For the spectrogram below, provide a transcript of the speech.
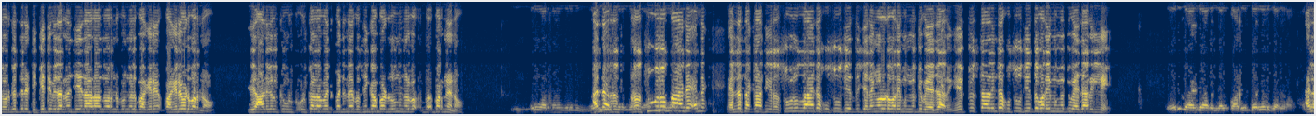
സ്വർഗത്തിലെ ടിക്കറ്റ് വിതരണം ചെയ്യുന്ന ആളാന്ന് പറഞ്ഞപ്പോ നിങ്ങൾ പകര പകരോട് പറഞ്ഞോ? ഈ ആളുകൾക്ക് ഉൾക്കൊള്ളാൻ പറ്റ- പറ്റുന്ന പ്രസംഗിക്കാൻ പാടുള്ളൂ നിങ്ങൾ പറഞ്ഞേനോ? അല്ല റസൂലുള്ളാന്റെ അല്ല എല്ലാ സക്കാസി റസൂലുള്ളാന്റെ ഖുസൂസിയത്ത് ജനങ്ങളോട് പറയും നിങ്ങൾക്ക് ബേജാറ്. എ പി ഉസ്താദിന്റെ ഖുസൂസിയത്ത് പറയും നിങ്ങൾക്ക് ബേജാറില്ലേ? ഒരു ബേജാറില്ല പറയണം. അല്ല.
